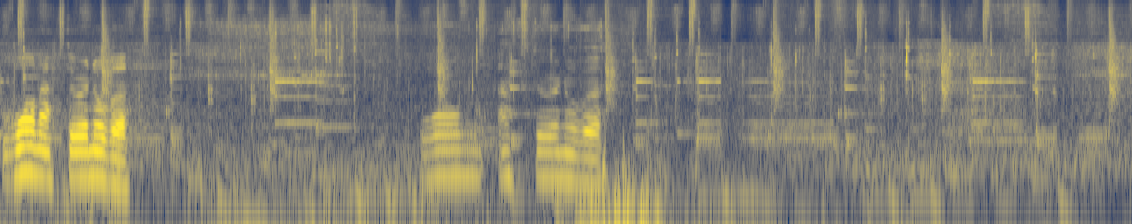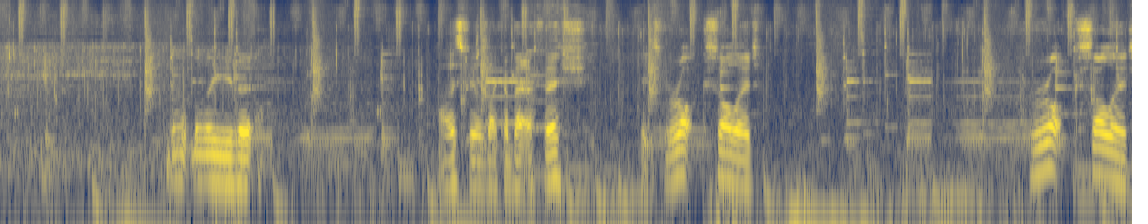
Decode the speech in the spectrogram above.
One after another. One after another. Don't believe it. Oh, this feels like a better fish. It's rock solid. Rock solid.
